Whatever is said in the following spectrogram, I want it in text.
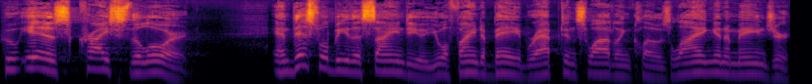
who is Christ the Lord. And this will be the sign to you. You will find a babe wrapped in swaddling clothes, lying in a manger.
